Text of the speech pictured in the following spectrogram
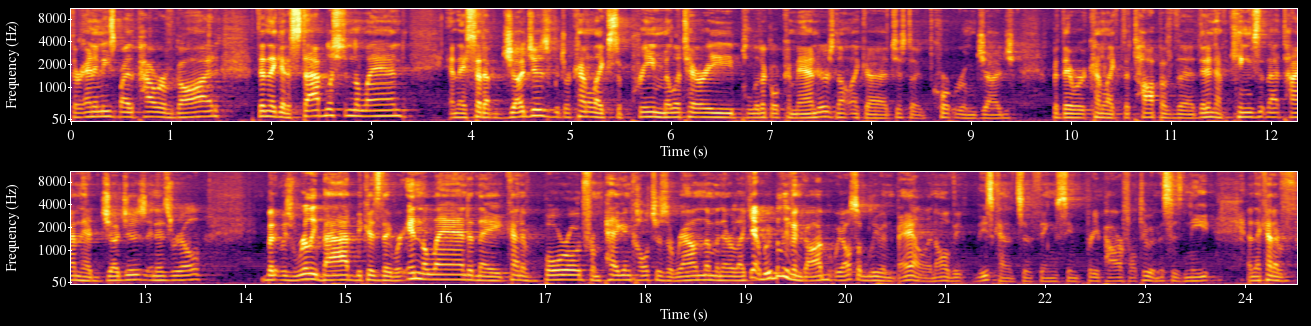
their enemies by the power of God. Then they get established in the land and they set up judges, which are kind of like supreme military political commanders, not like a, just a courtroom judge, but they were kind of like the top of the. They didn't have kings at that time, they had judges in Israel. But it was really bad because they were in the land and they kind of borrowed from pagan cultures around them and they were like yeah we believe in god but we also believe in baal and all the, these kinds of things seem pretty powerful too and this is neat. And they kind of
